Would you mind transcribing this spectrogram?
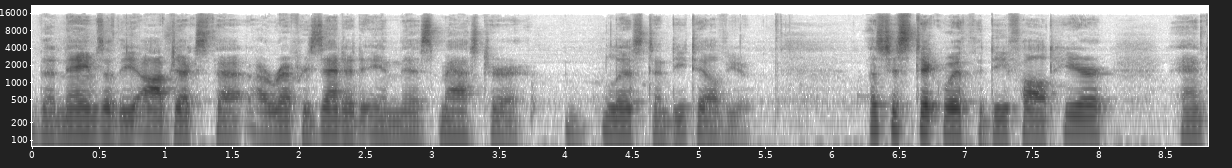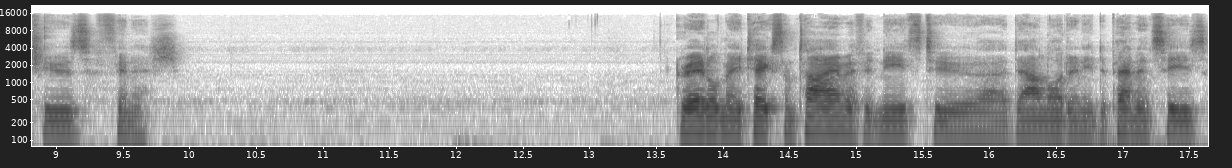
the names of the objects that are represented in this master list and detail view. Let's just stick with the default here and choose finish. Gradle may take some time if it needs to uh, download any dependencies.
